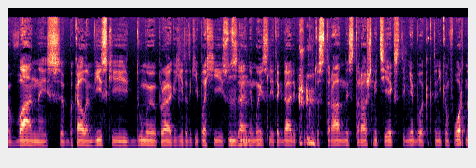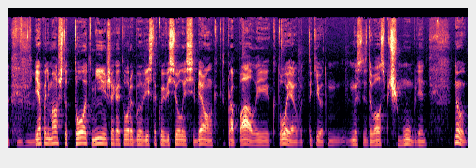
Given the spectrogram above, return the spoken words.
в ванной с бокалом виски и думаю про какие-то такие плохие социальные мысли и так далее, пишу какой-то странный, страшный текст, и мне было как-то некомфортно. И я понимал, что тот Миша, который был весь такой веселый из себя, он как-то пропал, и кто я? Вот такие вот мысли задавался, почему, блин. Ну,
